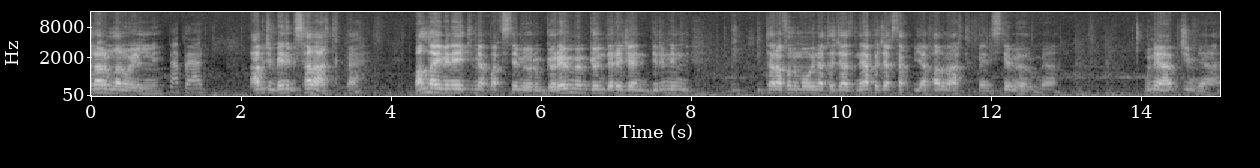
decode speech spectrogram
Kırarım lan o elini. Abicim beni bir sal artık be. Vallahi ben eğitim yapmak istemiyorum. Görevime mi göndereceksin? Birinin bir, bir tarafını mı oynatacağız? Ne yapacaksak bir yapalım artık. Ben istemiyorum ya. Bu ne abicim ya?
